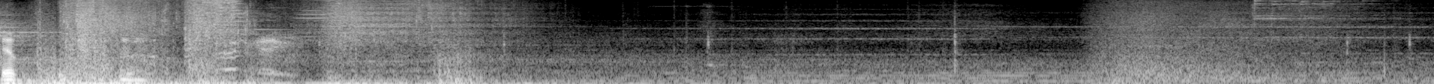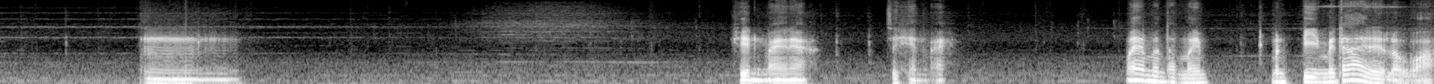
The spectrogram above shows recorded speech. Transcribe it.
จึ๊บอืม อืม เห็นไหมเนี่ย จะเห็นไหม ไม่ มันทำไม มันปีนไม่ได้เลยเหรอวะ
